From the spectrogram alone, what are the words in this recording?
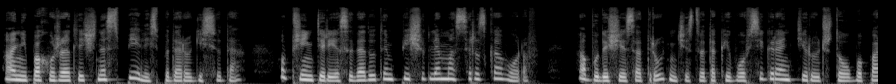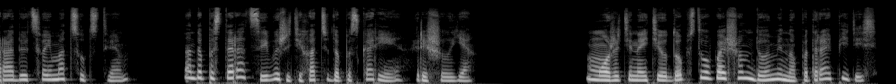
Они, похоже, отлично спелись по дороге сюда. Общие интересы дадут им пищу для массы разговоров, а будущее сотрудничество так и вовсе гарантирует, что оба порадуют своим отсутствием. Надо постараться и выжить их отсюда поскорее, решил я. Можете найти удобство в большом доме, но поторопитесь,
